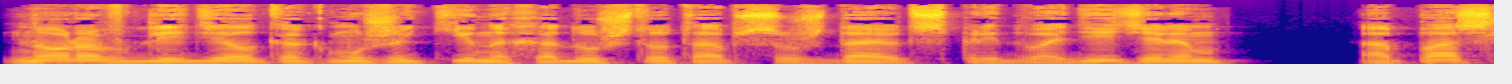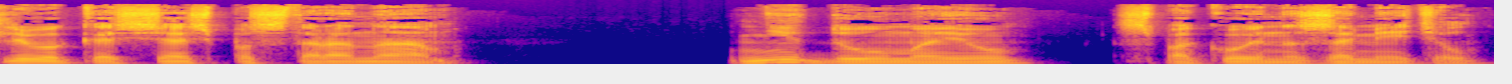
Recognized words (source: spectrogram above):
Норов глядел, как мужики на ходу что-то обсуждают с предводителем, опасливо косясь по сторонам. «Не думаю», — спокойно заметил.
